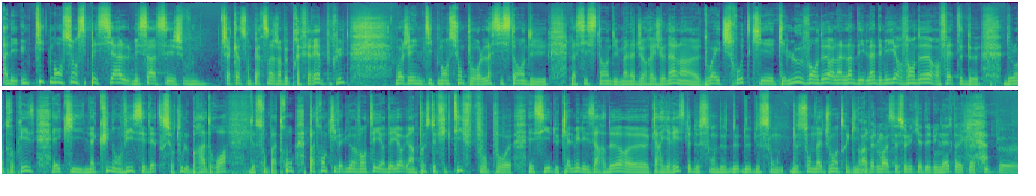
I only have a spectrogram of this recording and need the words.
allez, une petite mention spéciale, mais ça, c'est chacun son personnage un peu préféré, un peu culte. Moi, j'ai une petite mention pour l'assistant du, l'assistant du manager régional, hein, Dwight Schrute, qui est, qui est le vendeur, l'un des, l'un des meilleurs vendeurs en fait de, de l'entreprise et qui n'a qu'une envie, c'est d'être surtout le bras droit de son patron. Patron qui va lui inventer d'ailleurs un poste fictif pour, pour euh, essayer de calmer les ardeurs euh, carriéristes de son, de, de- son, de son adjoint, entre guillemets. Rappelle-moi, c'est celui qui a des lunettes avec la coupe euh,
